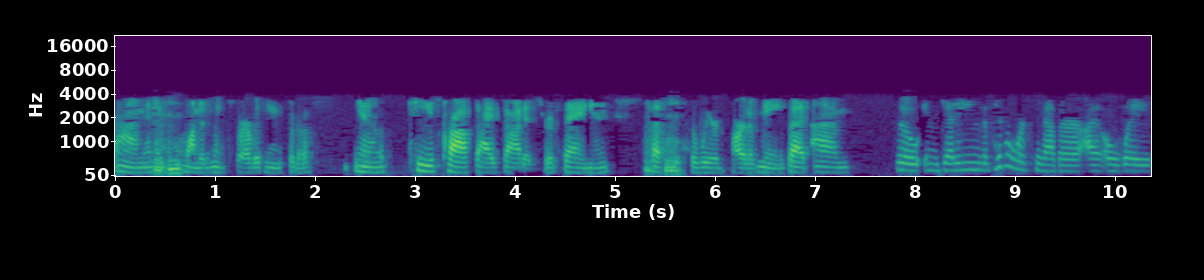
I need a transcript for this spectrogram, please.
Um, and Mhm. I wanted to make sure everything sort of, you know, T's crossed, I's dotted sort of thing. And that's Mhm. just the weird part of me. But, um, so in getting the paperwork together, I always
